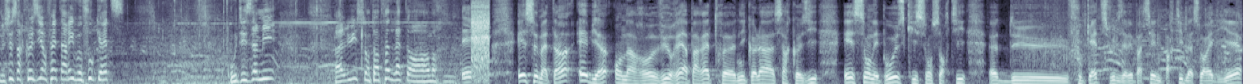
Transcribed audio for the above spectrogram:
Monsieur Sarkozy, en fait, arrive au Fouquet's, où des amis à lui sont en train de l'attendre. Et, ce matin, eh bien, on a revu réapparaître Nicolas Sarkozy et son épouse qui sont sortis euh, du Fouquet's où ils avaient passé une partie de la soirée d'hier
